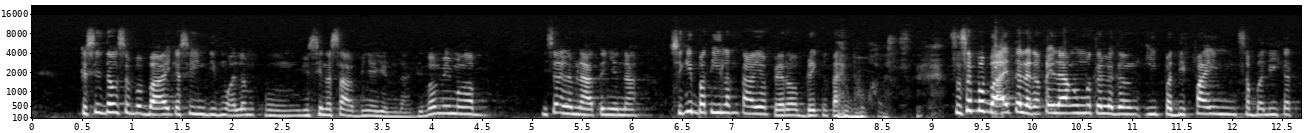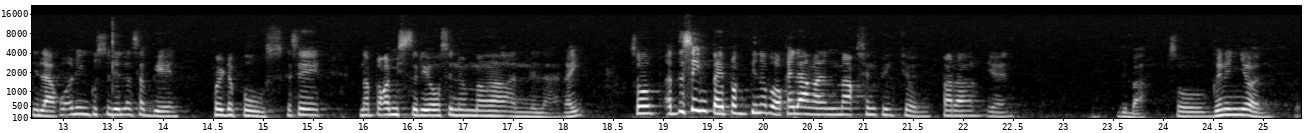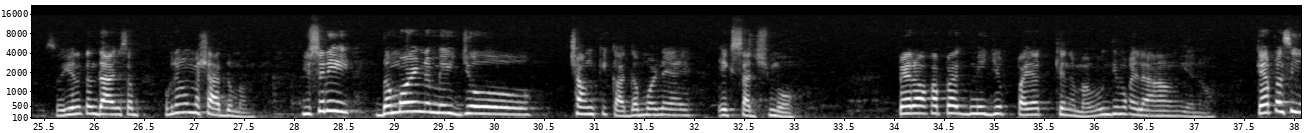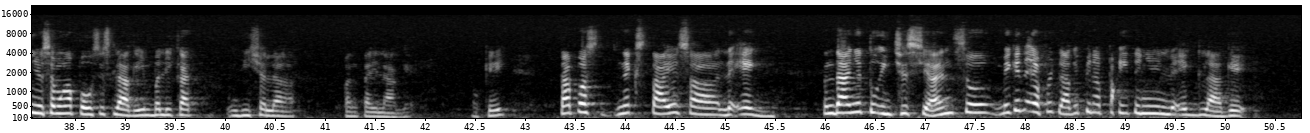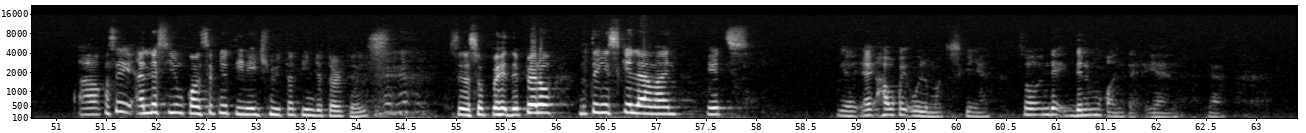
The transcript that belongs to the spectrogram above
Kasi daw sa babae, kasi hindi mo alam kung yung sinasabi niya yun na. Di ba may mga, minsan alam natin yun na, sige, bati lang tayo, pero break na tayo bukas. so sa babae talaga, kailangan mo talagang ipa-define sa balikat nila kung ano yung gusto nilang sabihin for the pose. Kasi napaka-misteryoso ng mga ano nila, right? So, at the same time, pag tinapo, kailangan ma-accentuate yun para, yan. Di ba? So, ganun yun. So, yun ang tandaan nyo sa, huwag naman masyado, ma'am. Usually, the more na medyo chunky ka, the more na exage mo, pero kapag medyo payat ka naman, hindi mo kailangang, you know. Kaya pansin nyo, sa mga poses lagi, yung balikat, hindi siya la pantay lagi. Okay? Tapos, next tayo sa leeg. Tandaan nyo, 2 inches yan. So, make an effort lagi, pinapakita nyo yung leeg lagi. Uh, kasi, unless yung concept nyo, Teenage Mutant Ninja Turtles. so, so, pwede. Pero, the thing is, kailangan, it's, yeah, eh, hawak kayo ulo mo, tapos ganyan. So, hindi, din mo konti. Yan. Yan.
